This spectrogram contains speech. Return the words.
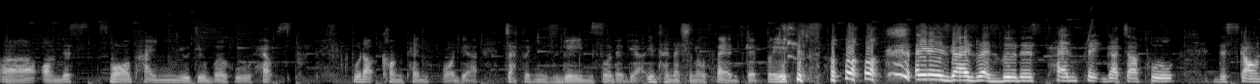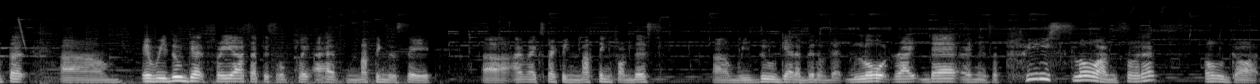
uh, of this small tiny youtuber who helps put out content for their japanese games so that their international fans can play. So anyways guys let's do this 10 plate gacha pool discounted. Um, if we do get freya's episode plate i have nothing to say. Uh, i'm expecting nothing from this. Um, we do get a bit of that load right there and it's a pretty slow one so that's oh god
